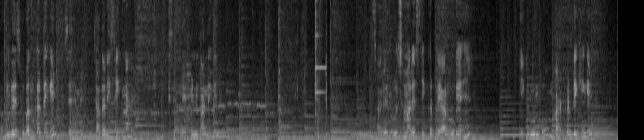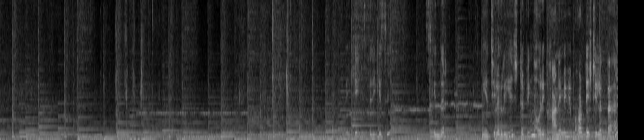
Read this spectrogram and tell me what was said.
अब गैस को बंद कर देंगे। इसे हमें ज़्यादा नहीं सेकना है। इसे प्लेट में निकाल लेंगे। सारे रोल्स हमारे सेक कर तैयार हो गए हैं। एक रोल को हम काट कर देखेंगे। देखिए इस तरीके से इसके अंदर कितनी अच्छी लग रही है स्टफिंग और ये खाने में भी बहुत टेस्टी लगता है।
